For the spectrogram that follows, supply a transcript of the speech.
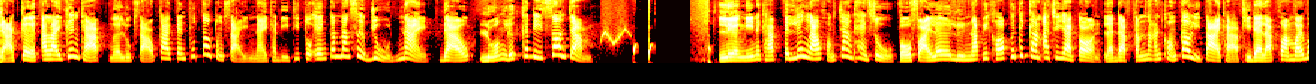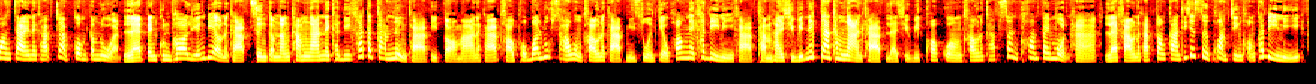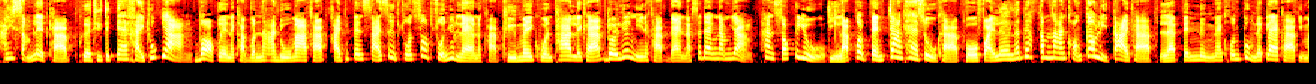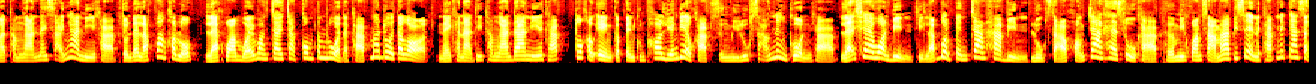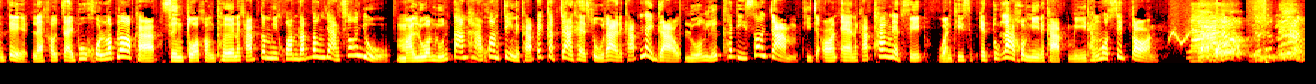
จะเกิดอะไรขึ้นครับ เมื่อลูกสาวกลายเป็นผู้ต้องสงสัยในคดีที่ตัวเองกำลังสืบอยู่ในเดาหลวงลึกคดีซ่อนจำ เรื่องนี้นะครับเป็นเรื่องราวของจ้างแทงสู่โปรไฟเลอร์หรือนักวิเคราะห์พฤติกรรมอาชญากรระดับตำนานของเกาหลีใต้ครับที่ได้รับความไว้วางใจนะครับจากกรมตำรวจ และเป็นคุณพ่อเลี้ยงเดี่ยวนะครับซึ่งกำลังทำงานในคดีฆาตกรรมหนึ่งครับที่ต่อมานะครับเขาพบว่าลูกสาวของเขานะครับมีส่วนเกี่ยวข้องในคดีนี้ครับทำให้ชีวิตในการทำงานครับและชีวิตครอบครัวของเขานะครับสั่นคลอนไปหมดฮะและเขานะครับต้องการที่จะสืบความจริงของคดีนี้ให้สำเร็จครับเพื่อที่จะแก้ไขทุกอย่าง บอกเลยนะครับว่าน่าดูมากครับใครที่เป็นสายสืบสวนสอบสวนอยู่แล้วนะครับคือไม่ควรพลาดเลยครับ โดยเรื่องนี้นะครับได้นักแสดงนำอย่างฮันซอกกยูที่รับบทเป็นจ้างแทสู่ครับโปรไฟเลอร์ระดับตำนานของเกาหลีใต้ครับและเป็นหนึ่งในคนกลุ่มแรกๆครับที่มาทำงานในสายงานนี้ครับจนได้รับความเคารพและความไว้วางใจจากกรมตำรวจนะครับมาโดยตลอดในขณะที่ทำงานด้านนี้นะครับ ตัวเขาเองก็เป็นคุณพ่อเลี้ยงเดี่ยวครับ ซึ่งมีลูกสาวหนึ่งคนครับ และแชวอนบินที่รับบทเป็นจางฮาบิน ลูกสาวของจางแทสูครับเธอมีความสามารถพิเศษนะครับในการสังเกตและเข้าใจผู้คนรอบๆครับซึ่งตัวของเธอนะครับก็มีความลับบางอย่างซ่อนอยู่ มารวมลุ้นตามหาความจริงนะครับไปกับจางแทสูได้นะครับในดาวหลวงลึกคดีซ่อนจำที่จะออนแอร์นะครับทาง Netflix วันที่ 11 ตุลาคมนี้นะครับมีทั้งหมด 10 ตอนดาวทุกเรื่อง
